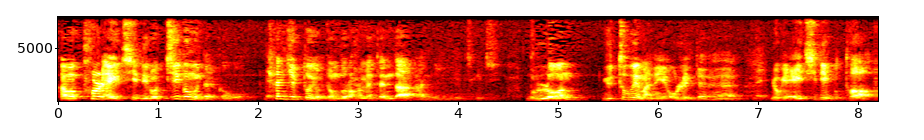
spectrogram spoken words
그러면 full HD로 찍으면 될 거고, 네. 편집도 이 정도로 하면 된다라는. 그치? 물론 유튜브에 만약에 올릴 때는 네. 여기 HD부터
